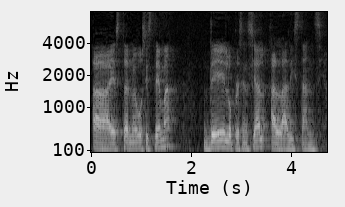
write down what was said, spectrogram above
a este nuevo sistema de lo presencial a la distancia?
